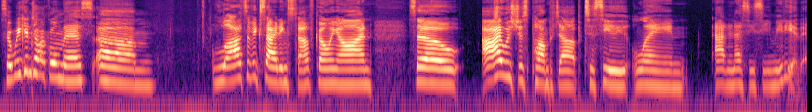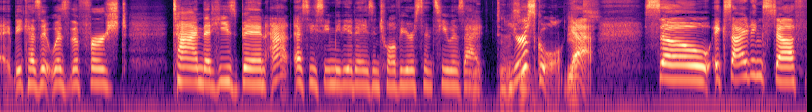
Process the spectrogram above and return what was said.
so we can talk Ole Miss. Um, lots of exciting stuff going on. So I was just pumped up to see Lane at an SEC Media Day because it was the first time that he's been at SEC Media Days in 12 years since he was at Tennessee. your school. Yeah. So exciting stuff,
